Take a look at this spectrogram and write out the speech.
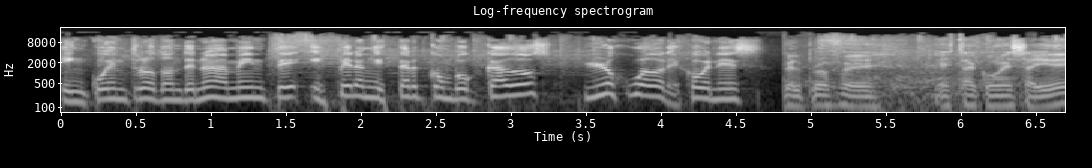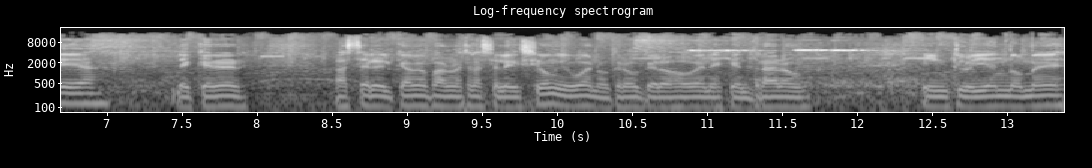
encuentro donde nuevamente esperan estar convocados los jugadores jóvenes. El profe está con esa idea, de querer hacer el cambio para nuestra selección y bueno, creo que los jóvenes que entraron, incluyéndome,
